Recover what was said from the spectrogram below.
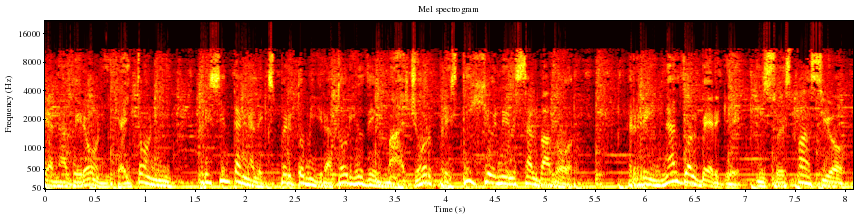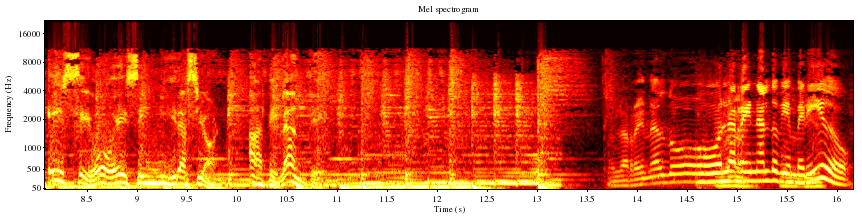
Diana, Verónica y Tony presentan al experto migratorio de mayor prestigio en El Salvador, Reinaldo Albergue y su espacio SOS Inmigración. Adelante. Hola Reinaldo. Hola, Reinaldo, bienvenido.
